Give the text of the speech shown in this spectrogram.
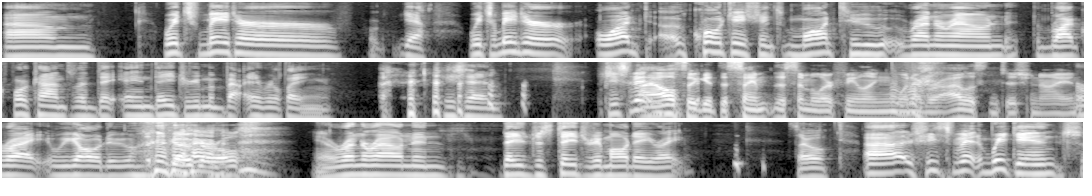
um, which made her, yeah, which made her want uh, quotations want to run around the block four times a day and daydream about everything. She said. She spent I also get the same, the similar feeling whenever I listen to Shania. right. We all do. Let's Go girls! Yeah, run around and they just daydream all day, right? So uh, she spent weekends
